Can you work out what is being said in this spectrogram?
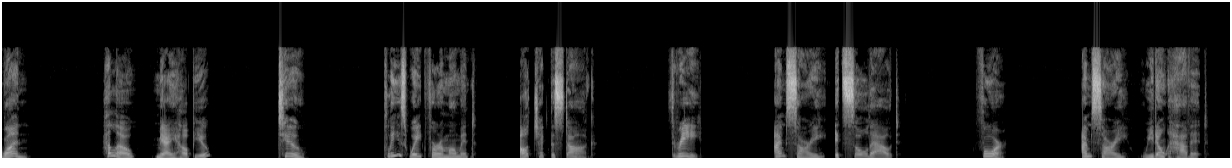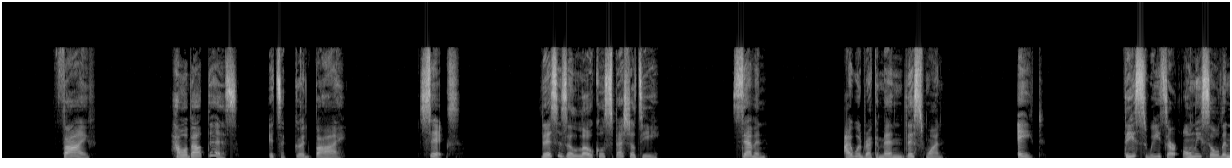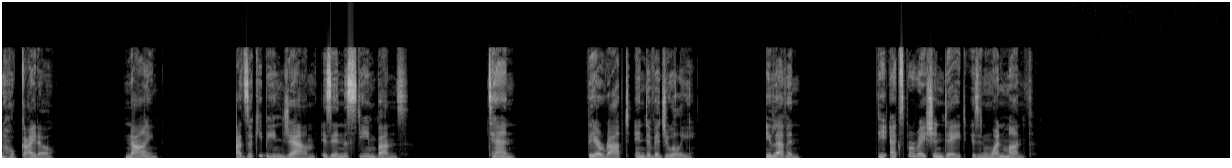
1. Hello, may I help you? 2. Please wait for a moment. I'll check the stock. 3. I'm sorry, it's sold out. 4. I'm sorry, we don't have it. 5. How about this? It's a good buy. 6. This is a local specialty. 7. I would recommend this one. 8. These sweets are only sold in Hokkaido. 9. Azuki bean jam is in the steam buns. 10. They are wrapped individually. 11. The expiration date is in one month.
